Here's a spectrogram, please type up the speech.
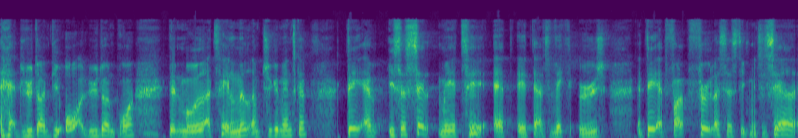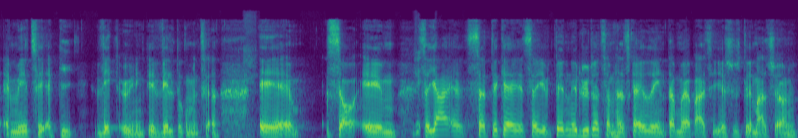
at lytteren, de ord, lytteren bruger, den måde at tale ned om tykke mennesker, det er i sig selv med til, at øh, deres vægt øges. Det, at folk føler sig stigmatiseret, er med til at give vægtøgning. Det er veldokumenteret. Øh, så, øhm, så, jeg, så, det kan, så den lytter, som havde skrevet ind, der må jeg bare sige, at jeg synes, det er meget sørgeligt.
